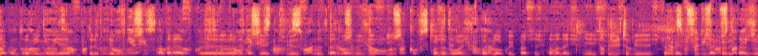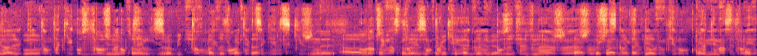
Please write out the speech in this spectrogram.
jak on promieniuje, w których kierunkach. Natomiast trochę tak jak darmowy Wi-Fi, możemy łazić po bloku i patrzeć, kto ma najsilniejszy i sobie ściągać na korytarzu albo taki ostrożny e, optymizm. robić, to mówił Wojtek Cegielski, że no raczej nastroje są takie pozytywne, że, tak, że wszystko idzie tak w dobrym kierunku. Jakie nastroje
